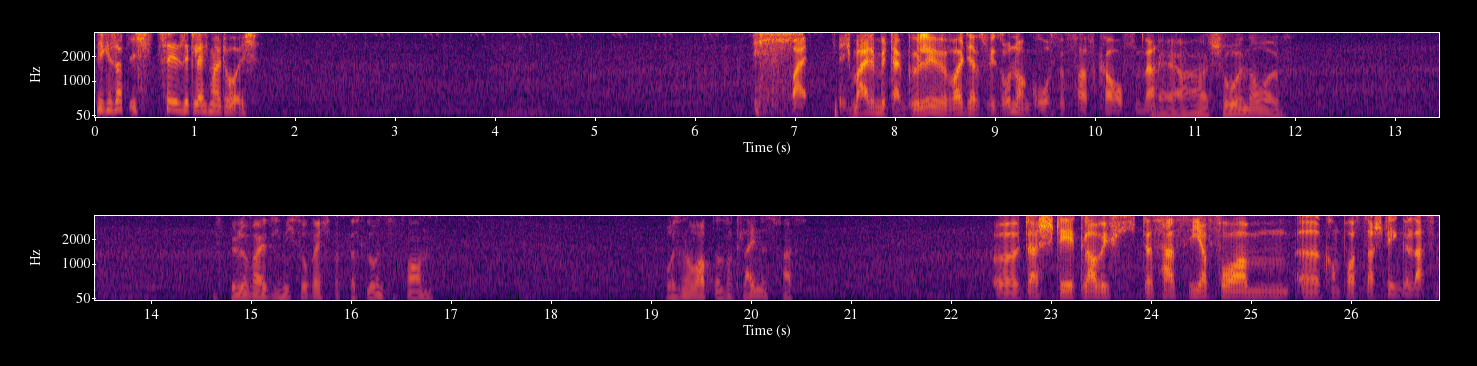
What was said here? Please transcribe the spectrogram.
Wie gesagt, ich zähle sie gleich mal durch. Ich, meine, mit der Gülle, wir wollten ja sowieso noch ein großes Fass kaufen, ne? Ja, schon, aber. Ich Gülle weiß ich nicht so recht, ob das lohnt zu fahren. Wo ist denn überhaupt unser kleines Fass? Äh, das steht, glaube ich, das hast du hier vorm äh, Komposter stehen gelassen.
